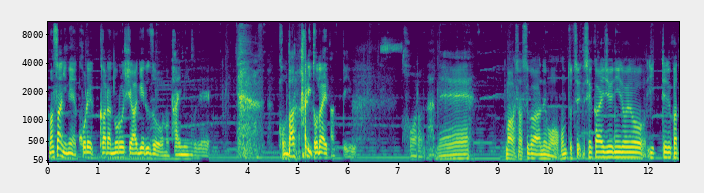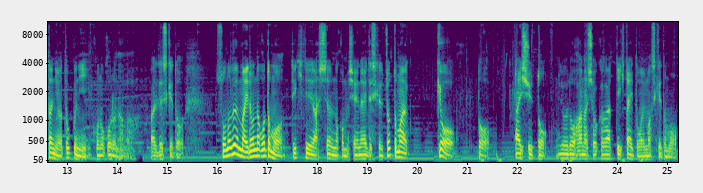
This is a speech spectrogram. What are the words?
まさにねこれからのろし上げるぞのタイミングで ばったり途絶えたっていう。コロナね。まあさすがでも本当せ世界中にいろいろ行ってる方には特にこのコロナはあれですけどその分まあいろんなこともできてらっしゃるのかもしれないですけどちょっとまあ今日と来週といろいろお話を伺っていきたいと思いますけども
